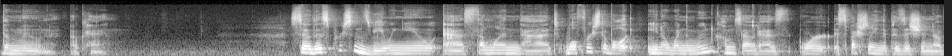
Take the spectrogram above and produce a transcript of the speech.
The moon, okay. So this person's viewing you as someone that, well, first of all, you know, when the moon comes out as, or especially in the position of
